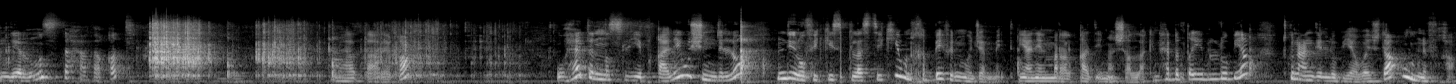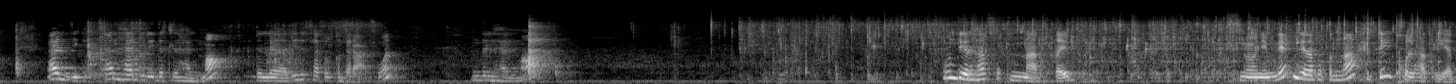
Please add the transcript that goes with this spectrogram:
ندير النص تاعها فقط. بهذه الطريقة. وهذا النص اللي يبقى لي واش نديرو نديرو في كيس بلاستيكي ونخبيه في المجمد. يعني المرة القادمة إن شاء الله. كي نحب نطيب اللوبيا تكون عندي اللوبيا واجدة ومنفخه عندي أنا هذه اللي درت لها الماء اللي درتها في القدرة عفوا. ندير لها الماء. ونديرها فوق النار طيب. سمعوني مليح؟ نديرها فوق النار حتى يدخلها طياب.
